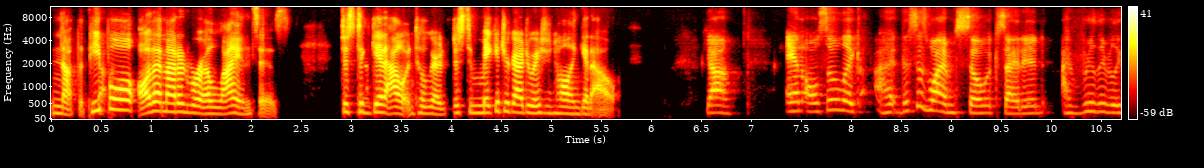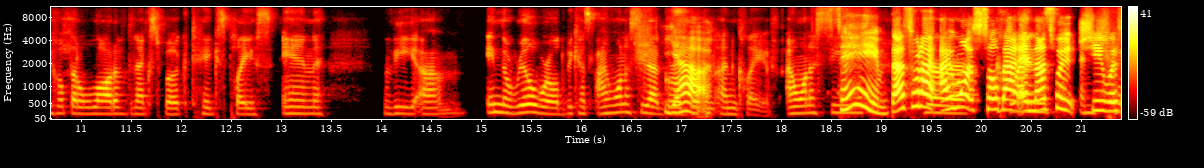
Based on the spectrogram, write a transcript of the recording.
Not the people. All that mattered were alliances, just to get out until just to make it to graduation hall and get out. Yeah. And also, like, I, this is why I'm so excited. I really, really hope that a lot of the next book takes place in the um in the real world because I want to see that girl Yeah. an enclave. I want to see Same. That's what I, I want so bad, and that's what and she was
